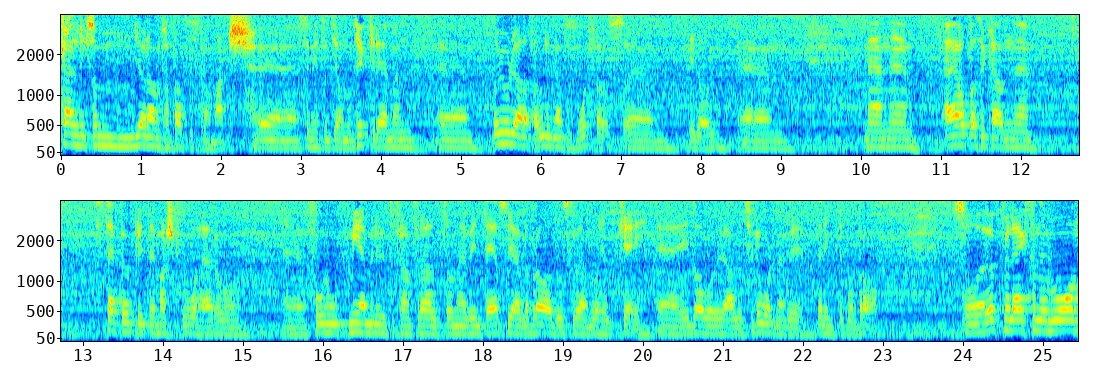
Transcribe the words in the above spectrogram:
kan liksom göra en fantastiskt bra match. Eh, sen vet inte jag om de tycker det, men eh, de gjorde det i alla fall ganska svårt för oss eh, idag. Eh, men eh, jag hoppas vi kan eh, steppa upp lite i match två här och Eh, få ihop mer minuter framför allt och när vi inte är så jävla bra då ska vi ändå vara helt okej. Okay. Eh, idag var vi alldeles för dåliga när, vi, när inte var bra. Så upp med lägsta nivån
